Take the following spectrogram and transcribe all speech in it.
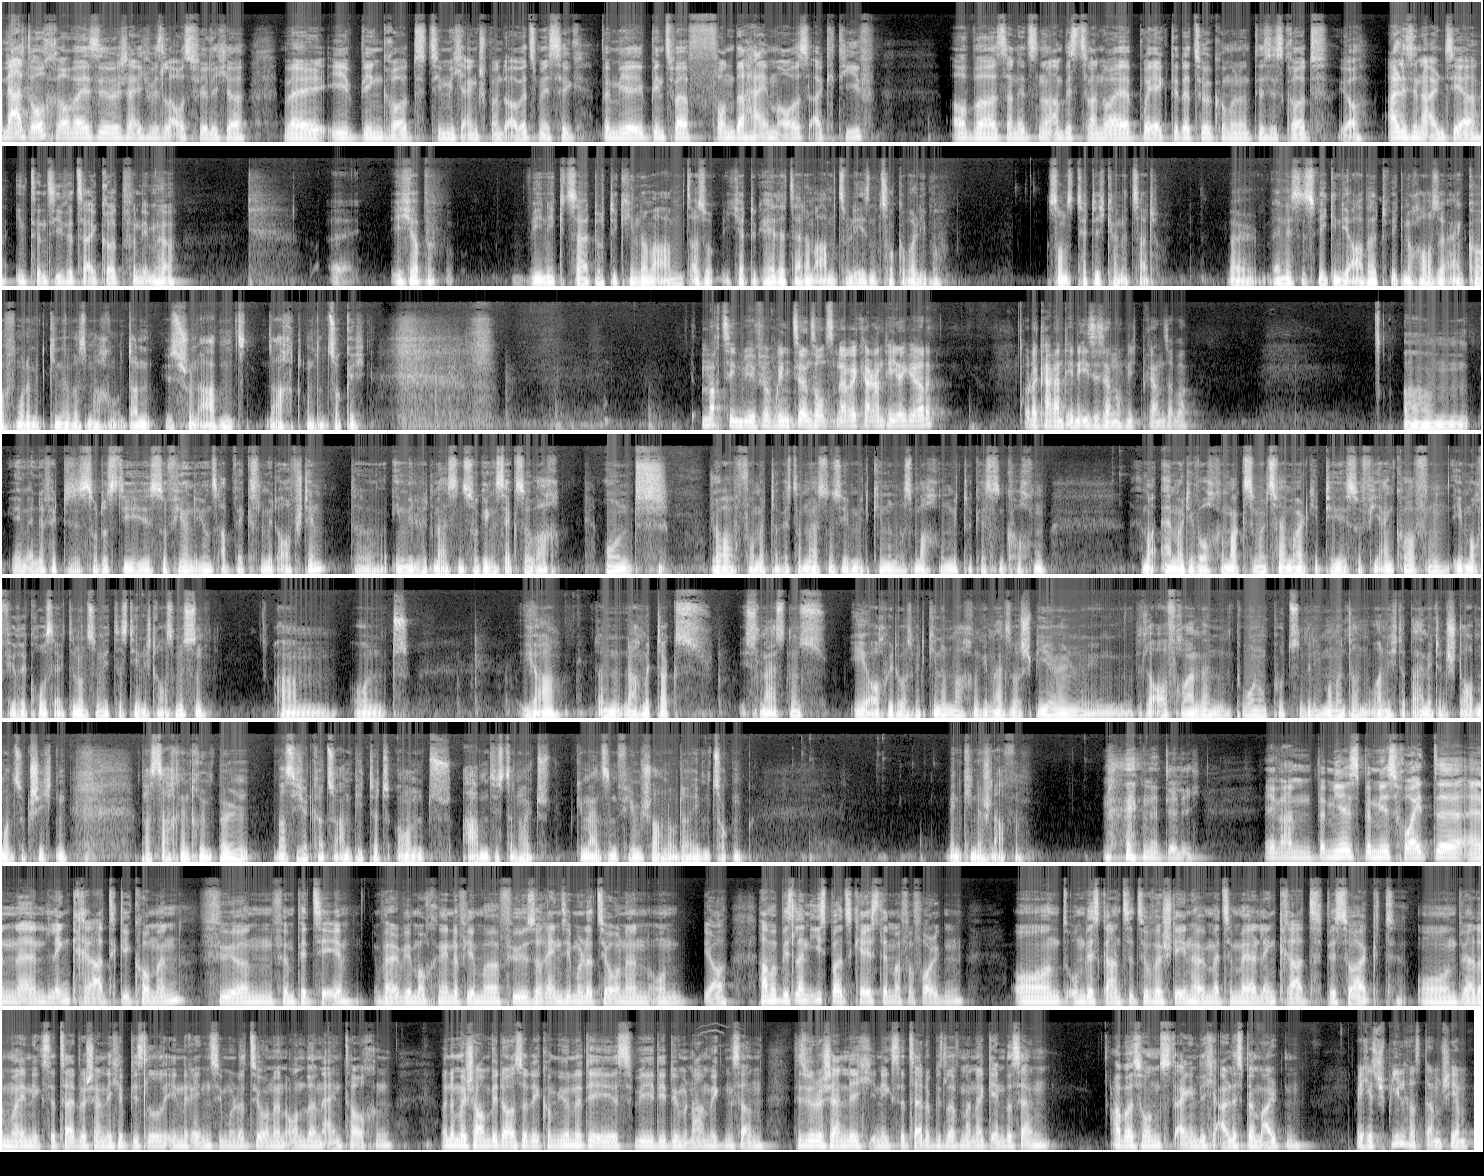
Na doch, aber es ist wahrscheinlich ein bisschen ausführlicher, weil ich bin gerade ziemlich eingespannt arbeitsmäßig. Bei mir, ich bin zwar von daheim aus aktiv, aber es sind jetzt nur ein bis zwei neue Projekte dazugekommen und das ist gerade, ja, alles in allem sehr intensive Zeit gerade von dem her. Ich habe wenig Zeit durch die Kinder am Abend. Also ich hätte, hätte Zeit am Abend zu lesen, zocke aber lieber. Sonst hätte ich keine Zeit. Weil wenn es ist Weg in die Arbeit, Weg nach Hause, einkaufen oder mit Kindern was machen und dann ist schon Abend, Nacht und dann zocke ich. Macht Sinn. Wie verbringt ihr ansonsten eure Quarantäne gerade? Oder Quarantäne ist es ja noch nicht ganz, aber. Ähm, ja, im Endeffekt ist es so, dass die Sophie und ich uns abwechseln mit Aufstehen. Der Emil wird meistens so gegen 6 Uhr wach. Und ja, Vormittag ist dann meistens eben mit Kindern was machen, Mittagessen kochen. Einmal, die Woche, maximal zweimal geht die Sophie einkaufen, eben auch für ihre Großeltern und so mit, dass die nicht raus müssen. Ähm, und ja, dann nachmittags ist meistens eh auch wieder was mit Kindern machen, gemeinsam was spielen, ein bisschen aufräumen, Wohnung putzen, bin ich momentan ordentlich dabei mit den Stauben und so Geschichten. Ein paar Sachen entrümpeln, was sich halt gerade so anbietet. Und Abend ist dann halt gemeinsam Film schauen oder eben zocken. Wenn Kinder schlafen. Natürlich. Ja, man, bei mir ist bei mir ist heute ein, ein Lenkrad gekommen für ein für ein PC, weil wir machen in der Firma für so Rennsimulationen und ja, haben ein bisschen einen E-Sports-Case, den wir verfolgen. Und um das Ganze zu verstehen, habe ich mir jetzt einmal ein Lenkrad besorgt und werde mal in nächster Zeit wahrscheinlich ein bisschen in Rennsimulationen online eintauchen und einmal schauen, wie da so die Community ist, wie die Dynamiken sind. Das wird wahrscheinlich in nächster Zeit ein bisschen auf meiner Agenda sein. Aber sonst eigentlich alles beim Alten. Welches Spiel hast du am Schirm?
